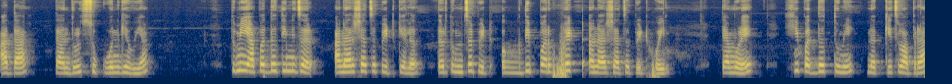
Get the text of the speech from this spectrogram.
आता तांदूळ सुकवून घेऊया. तुम्ही या पद्धतीने जर अनारशाचं पीठ केलं तर तुमचं पीठ अगदी परफेक्ट अनारशाचं पीठ होईल. त्यामुळे ही पद्धत तुम्ही नक्कीच वापरा.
